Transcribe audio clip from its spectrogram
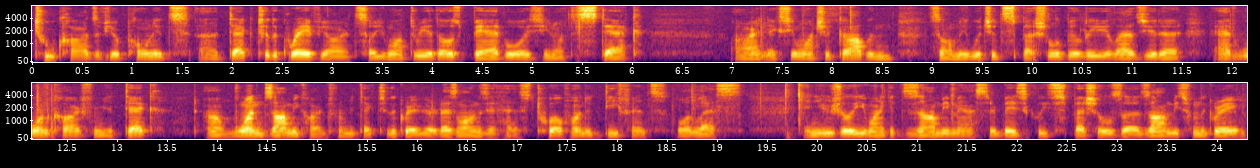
two cards of your opponent's uh, deck to the graveyard. So you want three of those bad boys, you know, to stack. Alright, next you want your goblin zombie, which its special ability allows you to add one card from your deck um, one zombie card from your deck to the graveyard as long as it has 1200 defense or less. And usually you want to get Zombie Master, basically specials uh, zombies from the grave,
